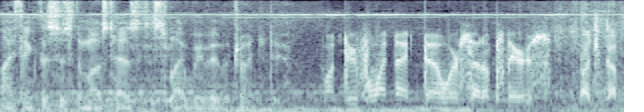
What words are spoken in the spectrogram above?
I think this is the most hazardous flight we've ever tried to do. One two for White Knight. Uh, we're set upstairs. Roger, copy.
